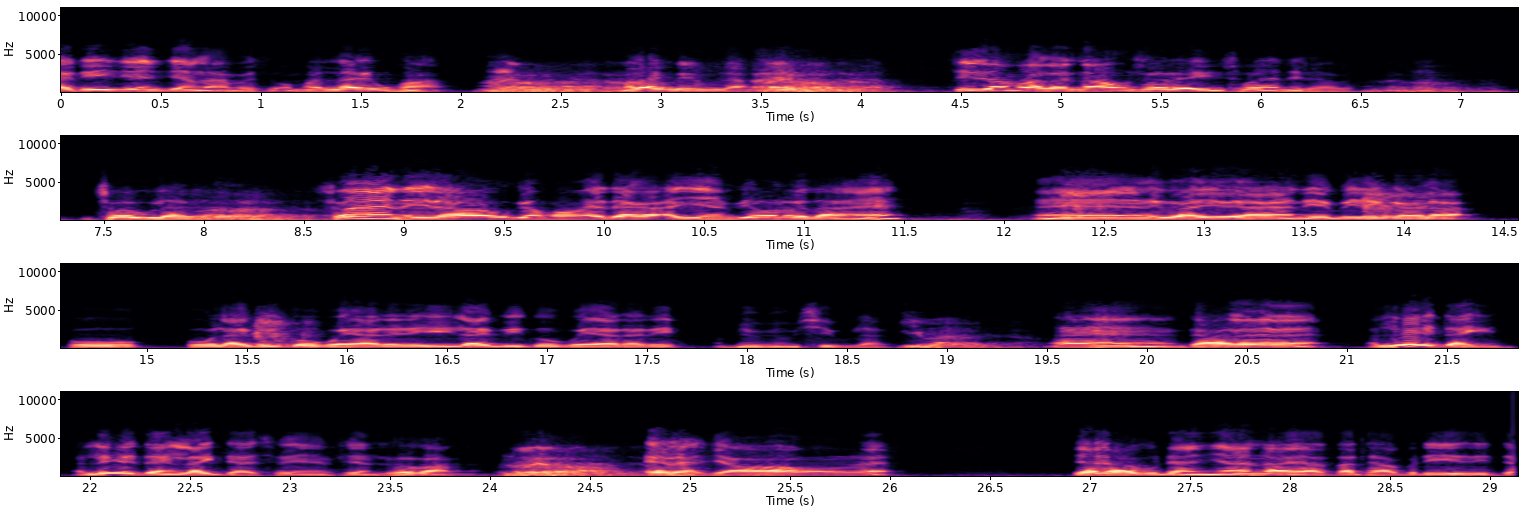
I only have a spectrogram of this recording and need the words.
ကဒီကျင့်ကျင့်လာမယ်ဆိုအမလိုက်ဥမှာမှန်ပါပါမလိုက်ပဲဘူးလားမှန်ပါပါ ကြီးစမ်းမလည်းနောင်ဆွဲတဲ့ရင်ဆွဲနေတာပဲမဆွဲဘူးလားဗျာဆွဲနေတာဥက္ကမောင်ရဲ့ဒါကအရင်ပြောလို့သာဟမ်အဲမိဘရေကနေပြီးဒီကလာဟိုဟိုလိုက်ပြီးကိုယ်ွယ်ရတယ်ဒီလိုက်ပြီးကိုယ်ွယ်ရတယ်အမျိုးမျိုးမရှိဘူးလားကြည့်ပါဗျာအင်းဒါလည်းအလေးအတိုင်းအလေးအတိုင်းလိုက်တာဆိုရင်ဖြင့်လွယ်ပါမလားမလွယ်ပါဘူးအဲ့ဒါကြောင့်တဲ့ယထာဘုဒ္ဓညာနာယသတ္ထပရိယေတိတ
